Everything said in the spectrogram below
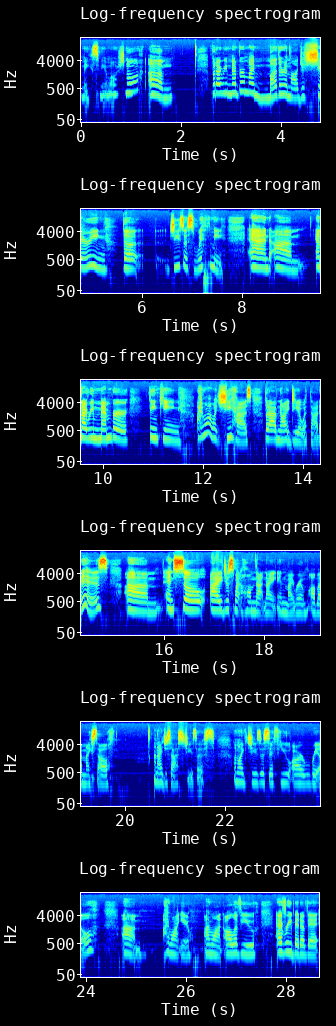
makes me emotional. Um, but I remember my mother-in-law just sharing the Jesus with me, and um, and I remember thinking, I want what she has, but I have no idea what that is. Um, and so I just went home that night in my room all by myself, and I just asked Jesus. I'm like, Jesus, if you are real, um, I want you. I want all of you, every bit of it,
